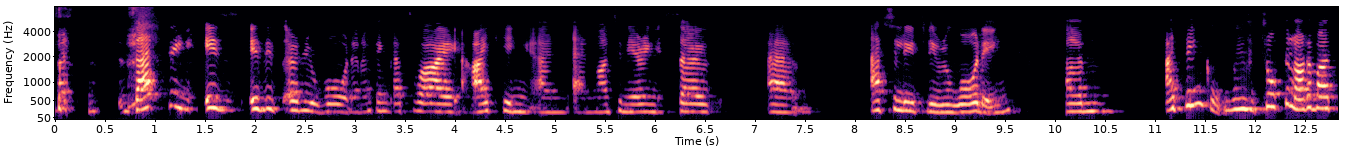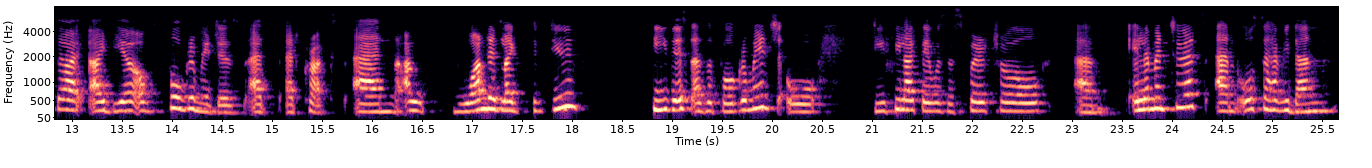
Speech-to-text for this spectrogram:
that thing is is its own reward, and I think that's why hiking and and mountaineering is so um, absolutely rewarding. Um, I think we've talked a lot about the idea of pilgrimages at at KRUX, and I wondered, like, did you see this as a pilgrimage or do you feel like there was a spiritual um, element to it? And also have you done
